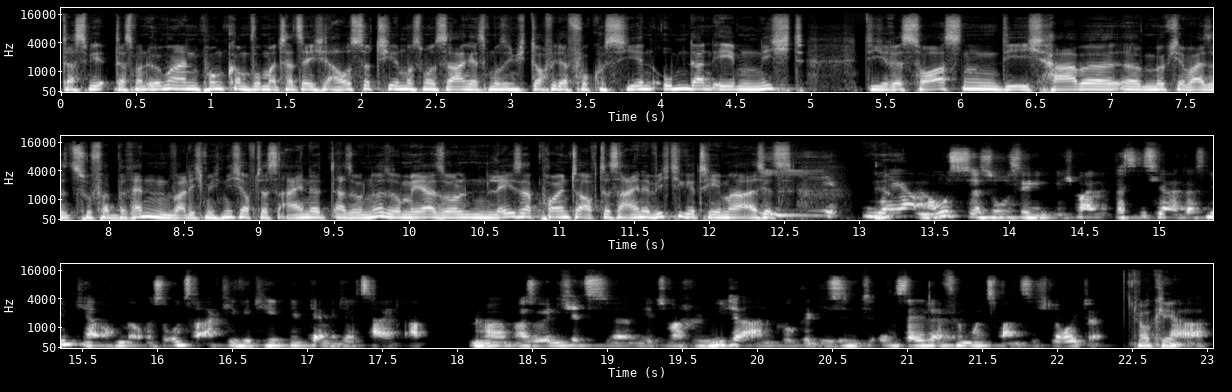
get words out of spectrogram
dass, wir, dass man irgendwann an einen Punkt kommt, wo man tatsächlich aussortieren muss, muss sagen, jetzt muss ich mich doch wieder fokussieren, um dann eben nicht die Ressourcen, die ich habe, äh, möglicherweise zu verbrennen, weil ich mich nicht auf das eine, also ne, so mehr so ein Laserpointer auf das eine wichtige Thema als jetzt. Naja, ja. man muss das so sehen. Ich meine, das ist ja, das nimmt ja auch, also unsere Aktivität nimmt ja mit der Zeit ab. Ja, also wenn ich jetzt äh, mir zum Beispiel Mieter angucke, die sind äh, selber 25 Leute. Okay. Ja,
